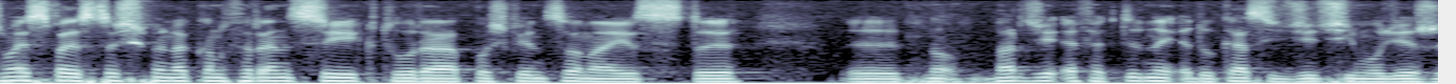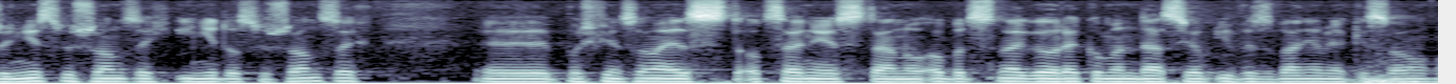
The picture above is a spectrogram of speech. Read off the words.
Proszę Państwa, jesteśmy na konferencji, która poświęcona jest y, y, no, bardziej efektywnej edukacji dzieci i młodzieży niesłyszących i niedosłyszących. Y, poświęcona jest ocenie stanu obecnego, rekomendacjom i wyzwaniom, jakie są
